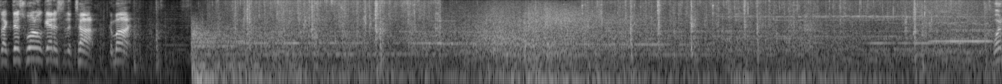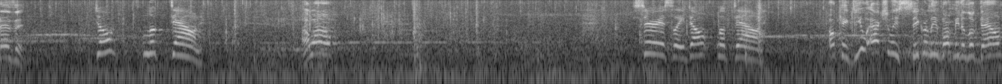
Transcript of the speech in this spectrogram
Looks like this one will get us to the top. Come on. What is it? Don't look down. I won't. Seriously, don't look down. Okay, do you actually secretly want me to look down?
